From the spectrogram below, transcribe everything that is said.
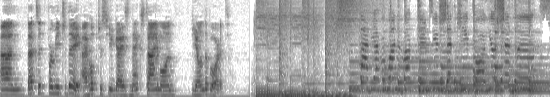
And that's it for me today. I hope to see you guys next time on Beyond the Board. Have you ever wondered what games you should keep or you should lose?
